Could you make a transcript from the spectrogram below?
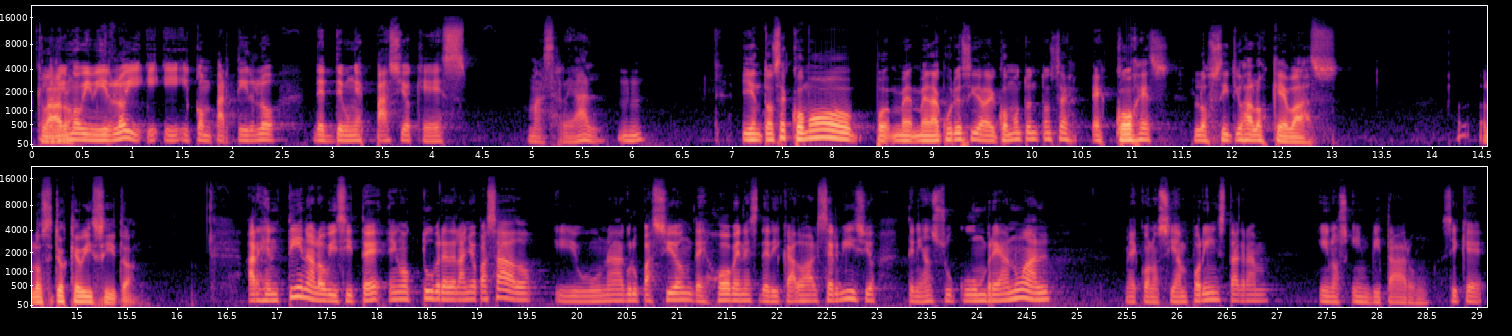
es Claro. lo mismo vivirlo y, y- y- y compartirlo desde un espacio que es más real. Ujú. Y entonces, ¿cómo, me, me da curiosidad de cómo tú entonces escoges los sitios a los que vas? Los sitios que visitas. Argentina lo visité en octubre del año pasado y una agrupación de jóvenes dedicados al servicio tenían su cumbre anual, me conocían por Instagram y nos invitaron. Así que,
